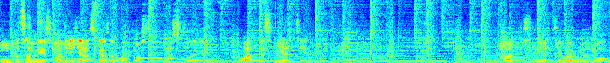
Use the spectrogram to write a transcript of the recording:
Ну, пацаны, смотрите, я рассказываю вам просто такую историю. Хватка смерти. Хватка смерти, ворую Золу.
